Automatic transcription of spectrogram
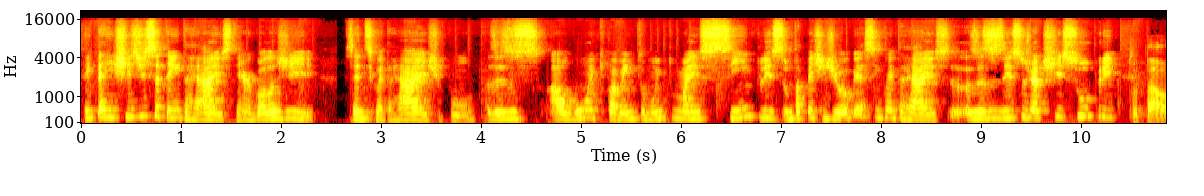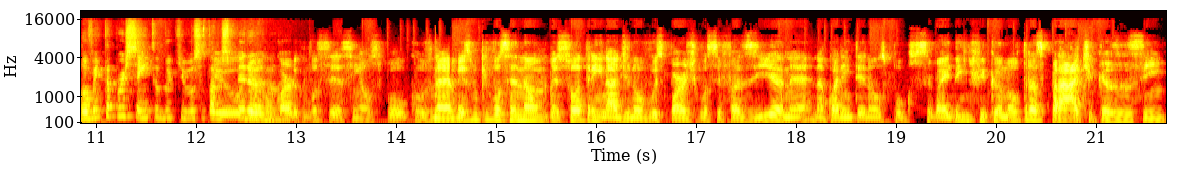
tem TRX de 70 reais, tem argolas de 150 reais, tipo, às vezes algum equipamento muito mais simples, um tapete de yoga é 50 reais. Às vezes isso já te supre Total. 90% do que você tava eu, esperando. Eu concordo né? com você, assim, aos poucos, né? Mesmo que você não começou a treinar de novo o esporte que você fazia, né? Na quarentena, aos poucos, você vai identificando outras práticas, assim,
